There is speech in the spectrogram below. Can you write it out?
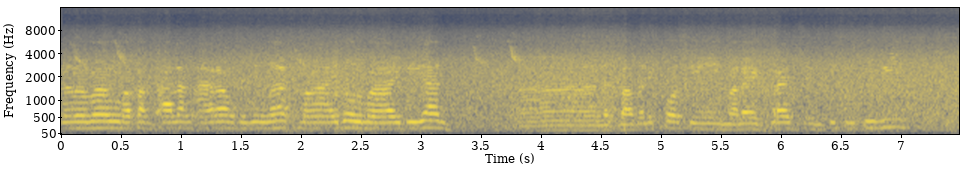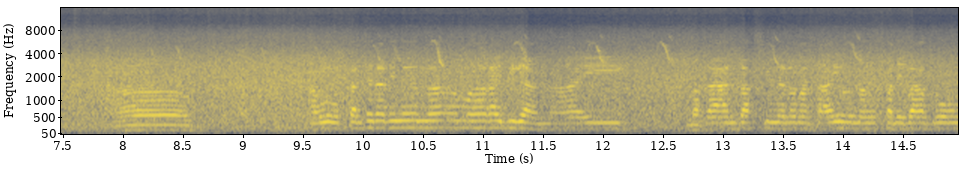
na namang mapag-alang araw sa inyong lahat, mga idol, mga kaibigan. Ah, nagbabalik po si Malay Tribes and TV. Ah, ang kanta natin ngayon na mga kaibigan ay maka-unboxing na naman tayo ng panibagong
